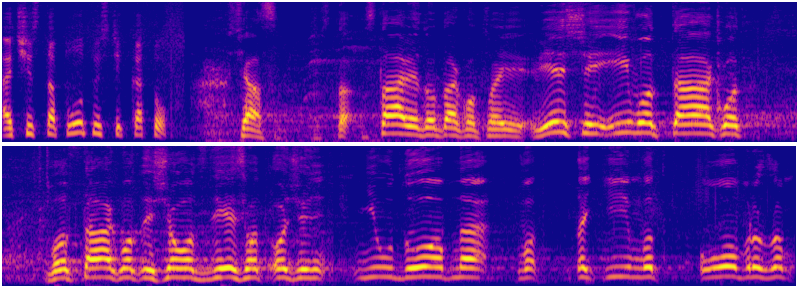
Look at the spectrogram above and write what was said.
о чистоплотности котов. Сейчас ставит вот так вот свои вещи и вот так вот, вот так вот еще вот здесь вот очень неудобно, вот таким вот образом,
